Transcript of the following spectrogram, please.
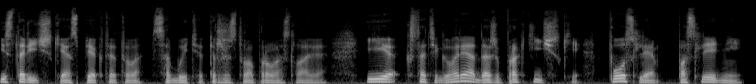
исторический аспект этого события, торжества православия. И, кстати говоря, даже практически после последней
